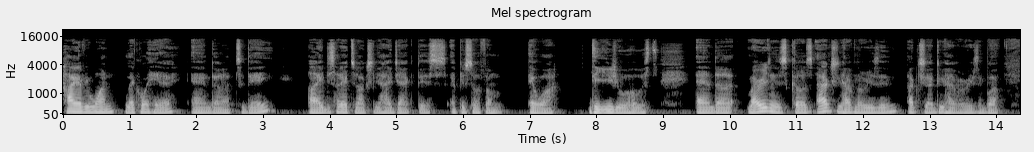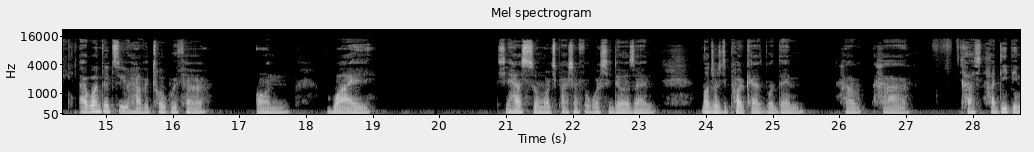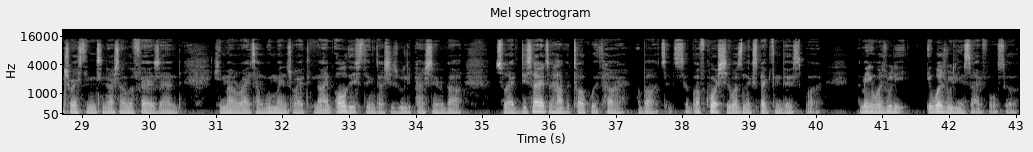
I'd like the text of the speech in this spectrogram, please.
Hi everyone, Lekwa here, and uh, today I decided to actually hijack this episode from Ewa, the usual host. And uh, my reason is because I actually have no reason. Actually, I do have a reason, but I wanted to have a talk with her on why she has so much passion for what she does and not just the podcast, but then have her has her deep interest in international affairs and human rights and women's rights, and all these things that she's really passionate about. So I decided to have a talk with her about it. So, of course, she wasn't expecting this, but I mean, it was really, it was really insightful. So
